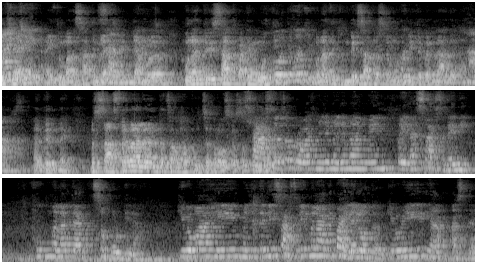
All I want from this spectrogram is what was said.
आईची आईची आई आई तुम्हाला साथ मिळायची साथ आहे. मिळायची. त्यामुळं पुन्हा तरी साथ पाठीमागे होती, होती होती. पुन्हा ती खंबीर साथ असल्यामुळे तुम्ही. इथेपर्यंत आले. हा. हरकत नाही मग सासरा आल्यानंतरचा हा पुढचा प्रवास कसा सुरू झाला सासरचा प्रवास म्हणजे म्हणजे मला मेन पहिला सासऱ्याने खूप मला त्यात सपोर्ट दिला. की बाबा हे म्हणजे त्यांनी सासरे मला आधी पाहिलेलं होतं की बाबा ही ह्यात असत्या.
